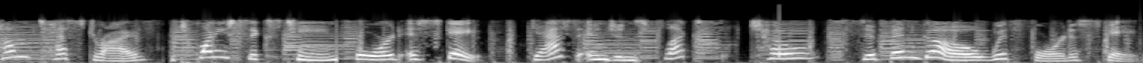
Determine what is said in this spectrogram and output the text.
Come test drive 2016 Ford Escape. Gas engines flex, tow, sip and go with Ford Escape.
